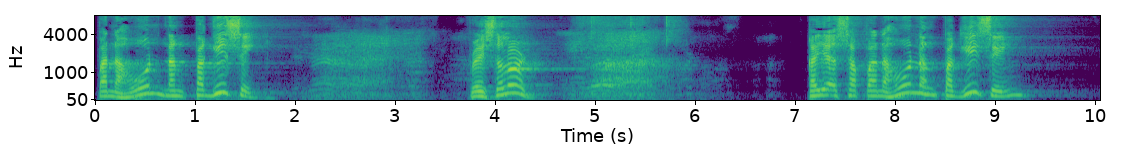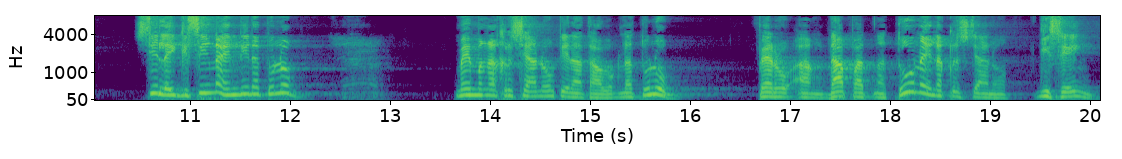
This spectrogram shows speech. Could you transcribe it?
panahon ng pagising. Praise the Lord. Kaya sa panahon ng pagising, sila'y gising na, hindi natulog. May mga Kristiyanong tinatawag na tulog. Pero ang dapat na tunay na Kristiyano, gising.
